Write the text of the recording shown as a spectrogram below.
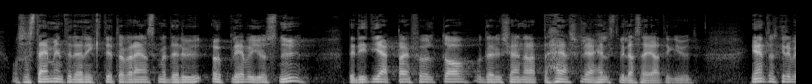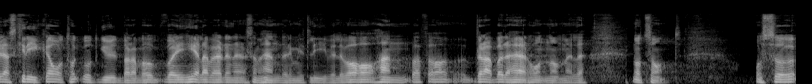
Och så stämmer inte det riktigt överens med det du upplever just nu. Det ditt hjärta är fullt av och det du känner att det här skulle jag helst vilja säga till Gud. Egentligen skulle jag vilja skrika åt, åt Gud bara, vad, vad i hela världen är det som händer i mitt liv? Eller vad har han, varför drabbar det här honom? Eller något sånt. Och så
